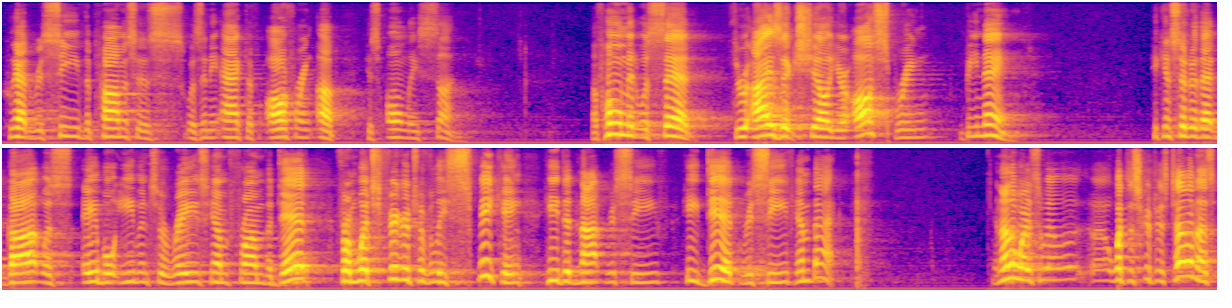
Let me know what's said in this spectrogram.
who had received the promises was in the act of offering up his only son, of whom it was said, Through Isaac shall your offspring be named. He considered that God was able even to raise him from the dead from which, figuratively speaking, he did not receive, he did receive him back. In other words, what the scripture is telling us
